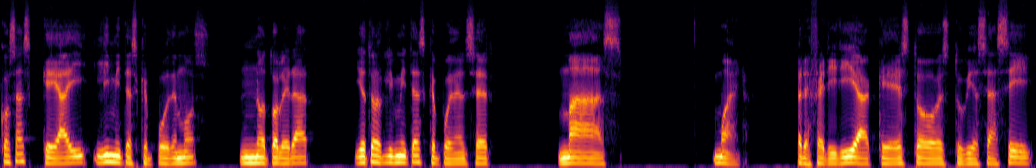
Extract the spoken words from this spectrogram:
cosas que hay límites que podemos no tolerar y otros límites que pueden ser más, bueno, preferiría que esto estuviese así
